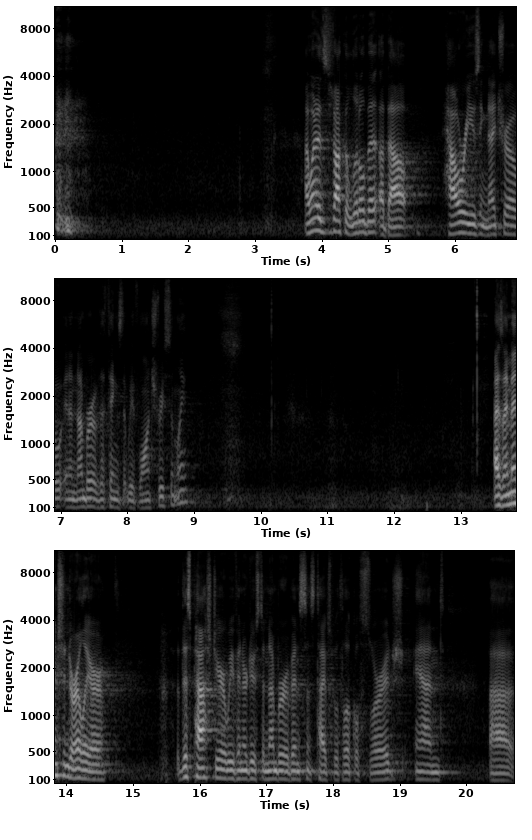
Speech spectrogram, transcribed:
I wanted to talk a little bit about how we're using Nitro in a number of the things that we've launched recently. As I mentioned earlier, this past year, we've introduced a number of instance types with local storage, and uh,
